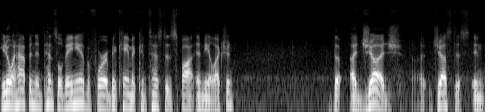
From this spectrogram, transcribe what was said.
You know what happened in Pennsylvania before it became a contested spot in the election? The, a judge, justice in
